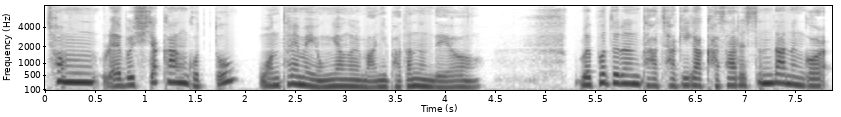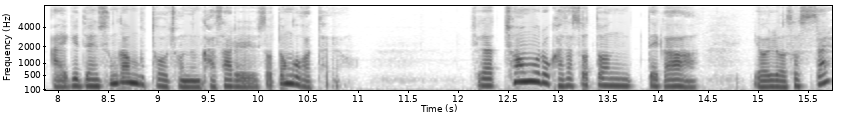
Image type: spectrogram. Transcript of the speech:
처음 랩을 시작한 것도 원타임의 영향을 많이 받았는데요. 래퍼들은 다 자기가 가사를 쓴다는 걸 알게 된 순간부터 저는 가사를 썼던 것 같아요. 제가 처음으로 가사 썼던 때가 16살?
